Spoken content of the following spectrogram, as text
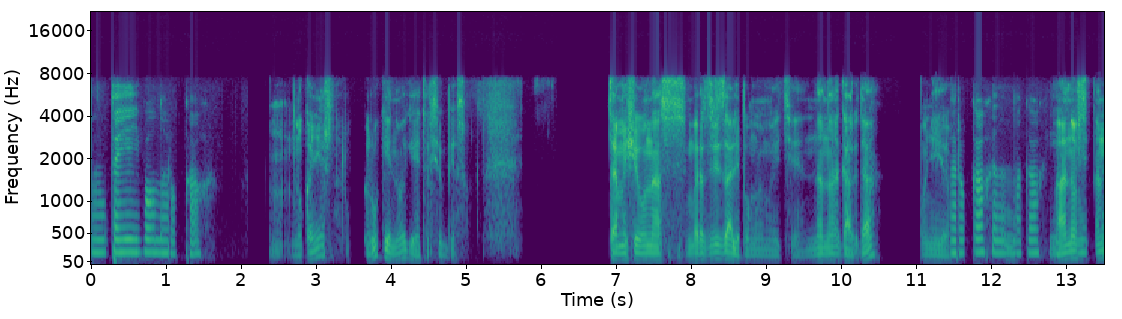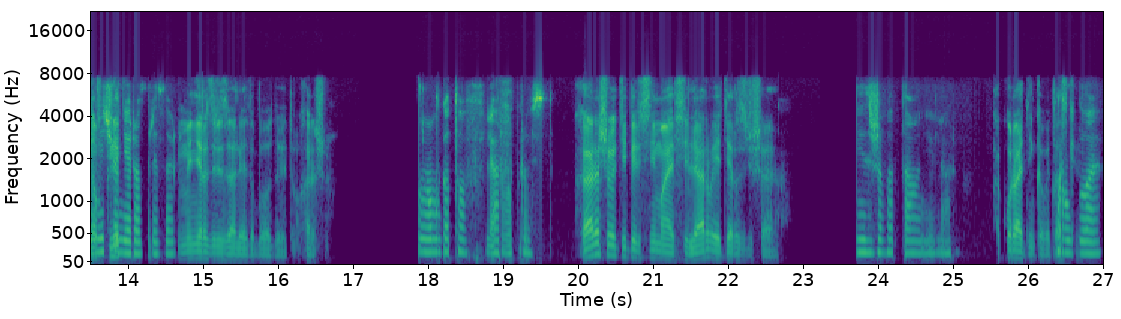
Это и его на руках. Ну, конечно, ру- руки и ноги это все бес. Там еще у нас, мы разрезали, по-моему, эти на ногах, да? У нее. На руках и на ногах есть. А оно Нет, оно мы ничего клет- не разрезали. Мы не разрезали, это было до этого. Хорошо. Он готов, лярва просит. Хорошо, теперь снимай все лярвы, я тебе разрешаю. Из живота у нее лярва. Аккуратненько вытаскивай. Круглая.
